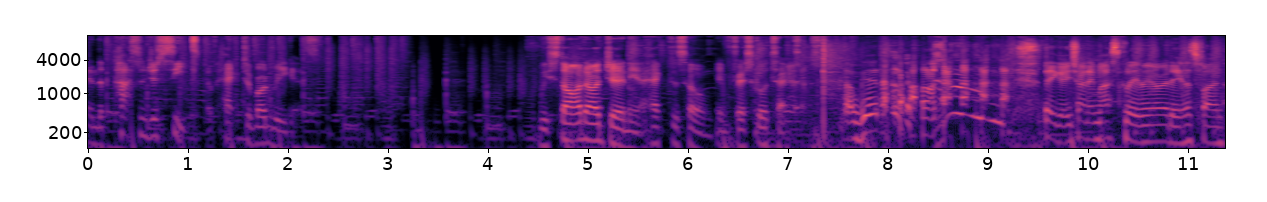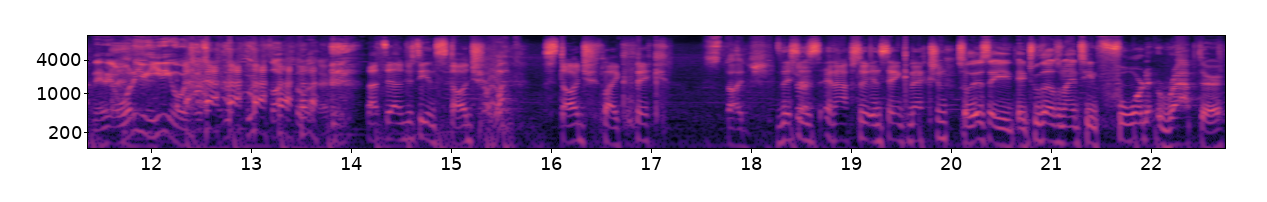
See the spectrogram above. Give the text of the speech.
in the passenger seat of Hector Rodriguez. We started our journey at Hector's home in Frisco, Texas. I'm good. there you go. You're trying to emasculate me already. That's fine. And they go, what are you eating over there? Food sucks over there. That's it. I'm just eating stodge. What? Stodge, like thick. Studge. This is an absolute insane connection. So this is a, a 2019 Ford Raptor.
